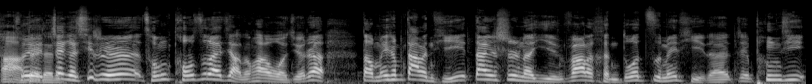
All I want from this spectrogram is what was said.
啊，所以这个其实从投资来讲的话，我觉着。倒没什么大问题，但是呢，引发了很多自媒体的这抨击。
